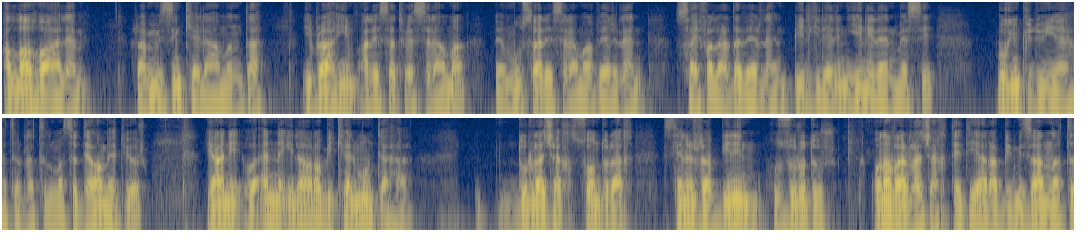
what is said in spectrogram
Allahu alem Rabbimizin kelamında İbrahim Aleyhisselatü Vesselam'a ve Musa Aleyhisselam'a verilen sayfalarda verilen bilgilerin yenilenmesi, bugünkü dünyaya hatırlatılması devam ediyor. Yani ve enne ila rabbikel munteha durulacak son durak senin Rabbinin huzurudur. Ona varılacak dedi ya Rabbimize anlattı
